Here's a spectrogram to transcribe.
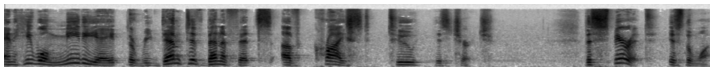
and he will mediate the redemptive benefits of Christ to his church. The Spirit is the one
